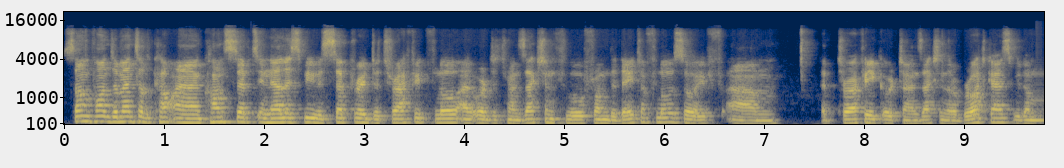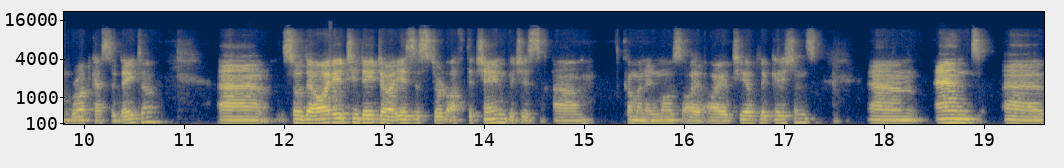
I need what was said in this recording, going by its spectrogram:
Some fundamental co uh, concepts in LSB will separate the traffic flow uh, or the transaction flow from the data flow. So if um, traffic or transactions are broadcast, we don't broadcast the data. Um, so the IoT data is stored off the chain, which is um, common in most IoT applications. Um, and uh,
